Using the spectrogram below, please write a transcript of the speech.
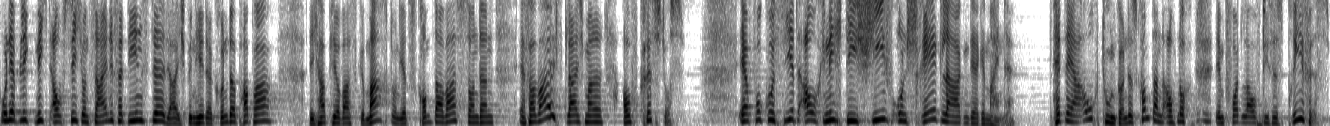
Und er blickt nicht auf sich und seine Verdienste, ja, ich bin hier der Gründerpapa, ich habe hier was gemacht und jetzt kommt da was, sondern er verweist gleich mal auf Christus. Er fokussiert auch nicht die Schief- und Schräglagen der Gemeinde. Hätte er auch tun können. Das kommt dann auch noch im Fortlauf dieses Briefes.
